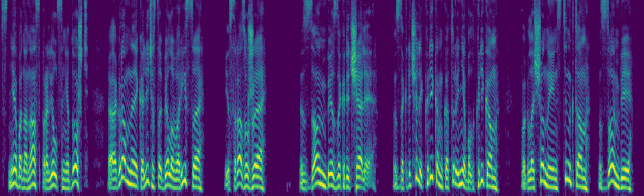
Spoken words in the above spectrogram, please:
С неба на нас пролился не дождь, а огромное количество белого риса, и сразу же... Зомби закричали. Закричали криком, который не был криком. Поглощенные инстинктом, зомби —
